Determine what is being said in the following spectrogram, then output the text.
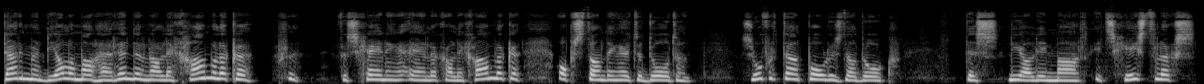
termen die allemaal herinneren aan lichamelijke verschijningen, eigenlijk aan lichamelijke opstanding uit de doden. Zo vertaalt Paulus dat ook. Het is niet alleen maar iets geestelijks.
